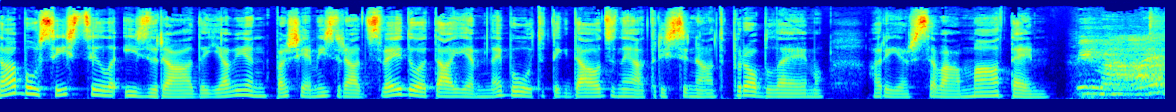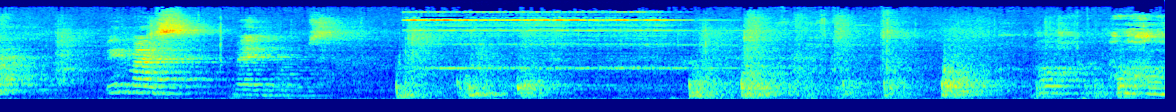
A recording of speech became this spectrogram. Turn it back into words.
Tā būs izcila izrāde, ja vien pašiem izrādes veidotājiem nebūtu tik daudz neatrisinātu problēmu arī ar savām mātēm. Pirmā aina, pirmais mēģinājums. Oh, oh,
